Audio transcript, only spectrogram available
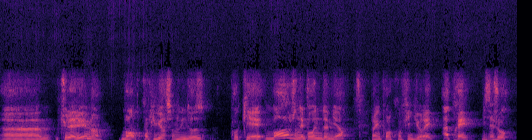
Euh, tu l'allumes. Bon, configuration de Windows. Ok. Bon, j'en ai pour une demi-heure. Rien que pour le configurer. Après, mise à jour.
